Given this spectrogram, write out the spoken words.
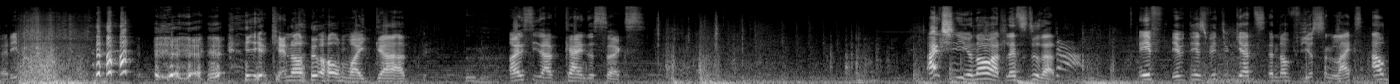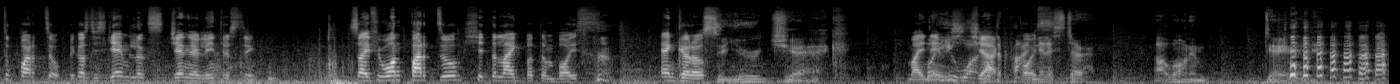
Rip. you cannot. Oh my god. Honestly, that kinda sucks. Actually, you know what? Let's do that. If if this video gets enough views and likes, I'll do part 2. Because this game looks genuinely interesting. So if you want part 2, hit the like button, boys. And girls. So you're Jack. My What name do you is want Jack, with the Prime boys. Minister? I want him dead.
